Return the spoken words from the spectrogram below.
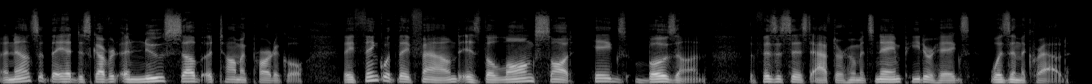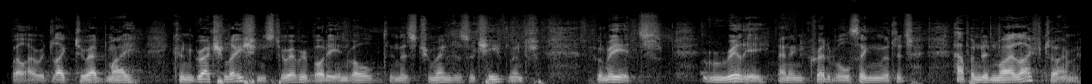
announced that they had discovered a new subatomic particle. They think what they found is the long sought Higgs boson. The physicist after whom it's named, Peter Higgs, was in the crowd. Well, I would like to add my congratulations to everybody involved in this tremendous achievement for me, it's really an incredible thing that it's happened in my lifetime.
